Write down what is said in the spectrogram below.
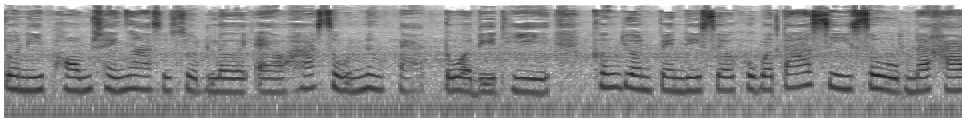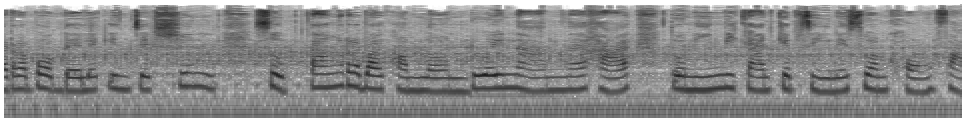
ตัวนี้พร้อมใช้งานสุดๆเลย L5018 ตัว DT เครื่องยนต์เป็นดีเซลคูเบต้า4สูบนะคะ ระบบ Direct Injection สูบตั้งระบายความร้อนด้วยน้ำนะคะ ตัวนี้มีการเก็บสีในส่วนของฝา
